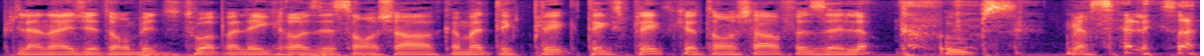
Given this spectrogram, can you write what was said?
Puis la neige est tombée du toit pour aller écraser son char. Comment t'expliques t'expliques que ton char faisait là? Oups. Merci Alexandre.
